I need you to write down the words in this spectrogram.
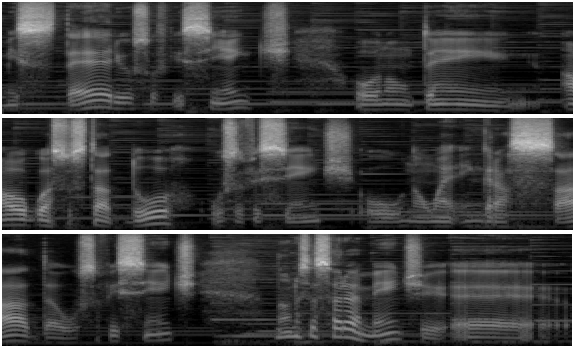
mistério suficiente, ou não tem algo assustador o suficiente, ou não é engraçada o suficiente, não necessariamente é,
